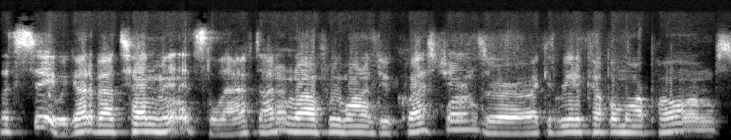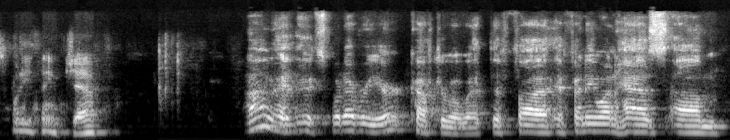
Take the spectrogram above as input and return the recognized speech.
Let's see, we got about 10 minutes left. I don't know if we want to do questions or I could read a couple more poems. What do you think, Jeff? It's whatever you're comfortable with. If, uh, if anyone has um,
